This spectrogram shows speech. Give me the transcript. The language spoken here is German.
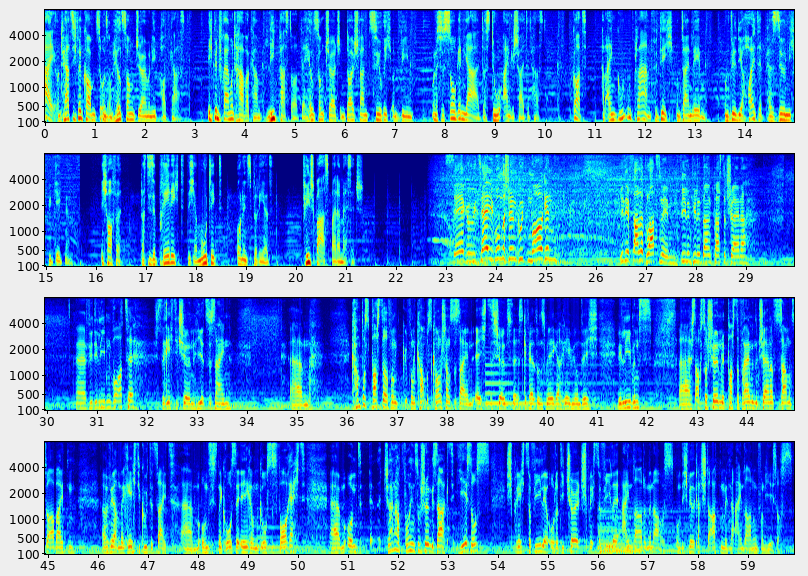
Hi und herzlich willkommen zu unserem Hillsong Germany Podcast. Ich bin Freimund Haverkamp, Leadpastor der Hillsong Church in Deutschland, Zürich und Wien. Und es ist so genial, dass du eingeschaltet hast. Gott hat einen guten Plan für dich und dein Leben und will dir heute persönlich begegnen. Ich hoffe, dass diese Predigt dich ermutigt und inspiriert. Viel Spaß bei der Message. Sehr gut. Hey, wunderschönen guten Morgen. Ihr dürft alle Platz nehmen. Vielen, vielen Dank, Pastor Trainer, äh, für die lieben Worte. Es ist richtig schön, hier zu sein. Ähm, Campuspastor von, von Campus Konstanz zu sein, echt das Schönste. Es gefällt uns mega, Revi und ich. Wir lieben es. Es ist auch so schön, mit Pastor Freimund und Trainer zusammenzuarbeiten. Aber wir haben eine richtig gute Zeit. Ähm, uns ist eine große Ehre und ein großes Vorrecht. Ähm, und Jan hat vorhin so schön gesagt, Jesus spricht so viele oder die Church spricht so viele Einladungen aus. Und ich will gerade starten mit einer Einladung von Jesus.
